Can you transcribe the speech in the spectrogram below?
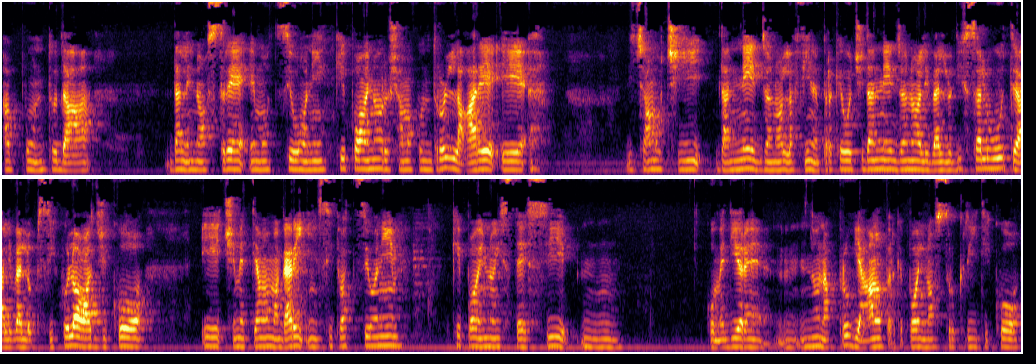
appunto da, dalle nostre emozioni che poi non riusciamo a controllare e diciamo ci danneggiano alla fine perché o ci danneggiano a livello di salute, a livello psicologico e ci mettiamo magari in situazioni che poi noi stessi, mm, come dire, mm, non approviamo perché poi il nostro critico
